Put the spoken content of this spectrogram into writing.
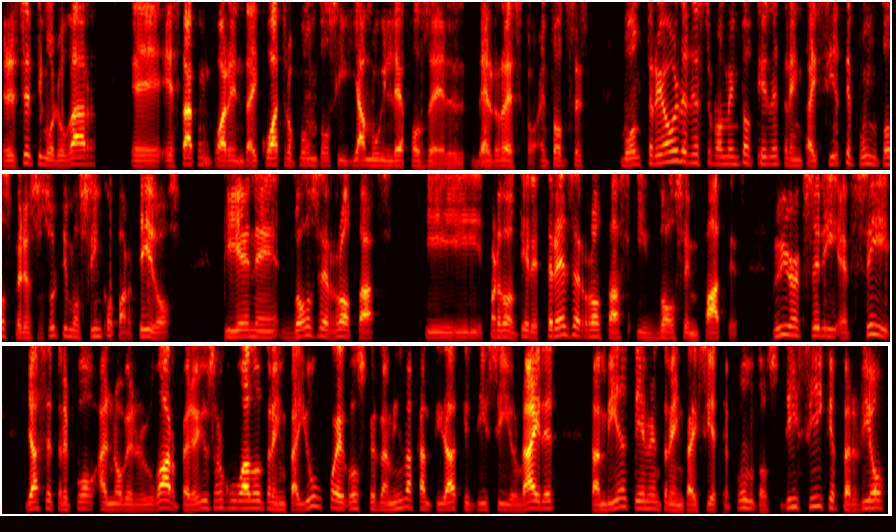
en el séptimo lugar eh, está con 44 puntos y ya muy lejos del, del resto. Entonces, Montreal en este momento tiene 37 puntos, pero en sus últimos cinco partidos tiene dos derrotas y, perdón, tiene tres derrotas y dos empates. New York City FC ya se trepó al noveno lugar, pero ellos han jugado 31 juegos, que es la misma cantidad que DC United. También tienen 37 puntos. DC que perdió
